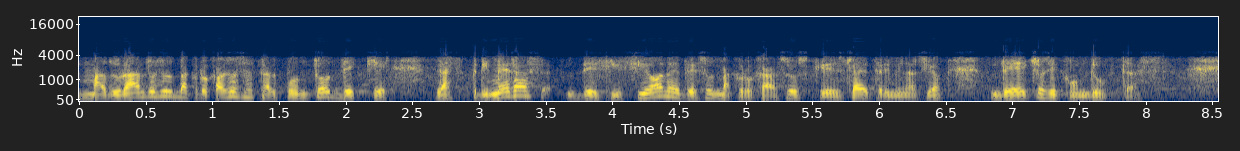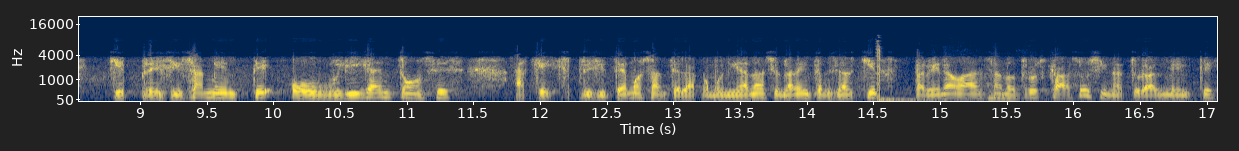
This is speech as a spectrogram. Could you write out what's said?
madurando esos macrocasos hasta el punto de que las primeras decisiones de esos macrocasos, que es la determinación de hechos y conductas, que precisamente obliga entonces a que explicitemos ante la comunidad nacional e internacional que también avanzan otros casos y naturalmente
